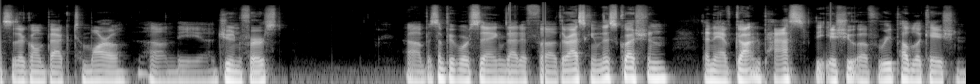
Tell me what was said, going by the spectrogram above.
so they're going back tomorrow on the June first. Uh, but some people are saying that if uh, they're asking this question, then they have gotten past the issue of republication.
